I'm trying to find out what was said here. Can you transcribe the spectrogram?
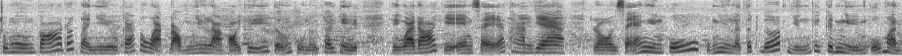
Trung ương có rất là nhiều các hoạt động như là hội thi ý tưởng phụ nữ khởi nghiệp thì qua đó chị em sẽ tham gia rồi sẽ nghiên cứu cũng như là tích góp những cái kinh nghiệm của mình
